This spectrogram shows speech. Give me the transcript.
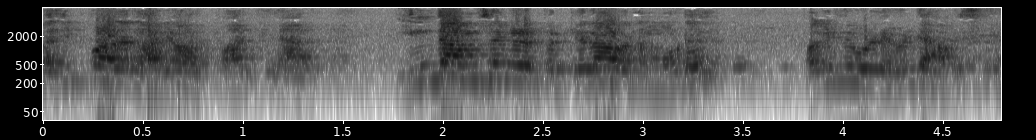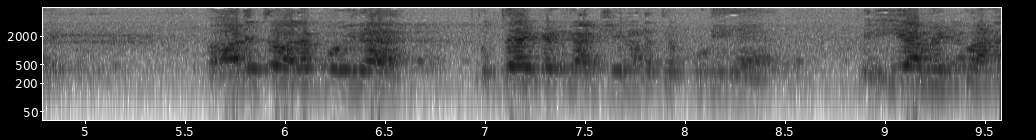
பதிப்பாளராக அவர் பார்க்கிறார். இந்த அம்சங்களை பற்றி தான் அவர் நம்மோடு பகிர்ந்து கொள்ள வேண்டிய அவசியம் இருக்கிறது அடுத்து வரப்போகிற புத்தக கண்காட்சி நடத்தக்கூடிய பெரிய அமைப்பான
